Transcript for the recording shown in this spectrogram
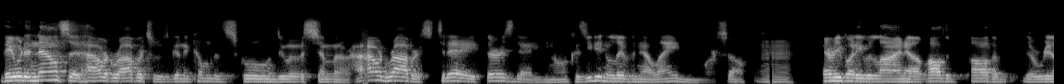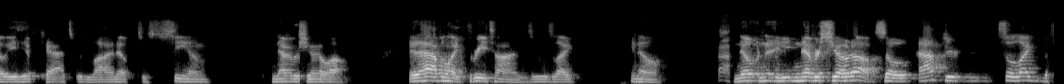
They would announce that Howard Roberts was going to come to the school and do a seminar. Howard Roberts today, Thursday, you know, because he didn't live in LA anymore. So mm-hmm. everybody would line up. All the all the the really hip cats would line up to see him. Never show up. It happened like three times. It was like, you know, no, no, he never showed up. So after, so like the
